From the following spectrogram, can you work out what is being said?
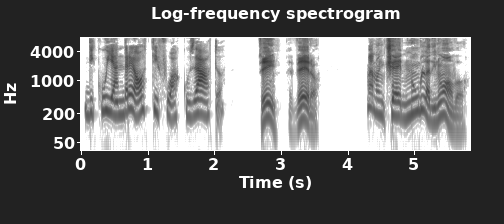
di cui Andreotti fu accusato. Sì, è vero, ma non c'è nulla di nuovo.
